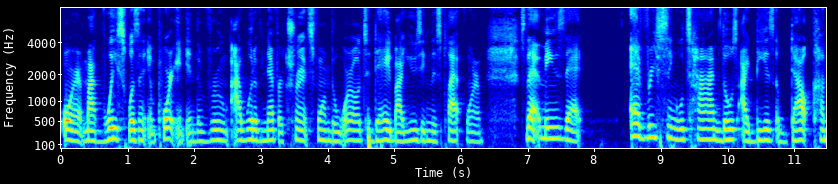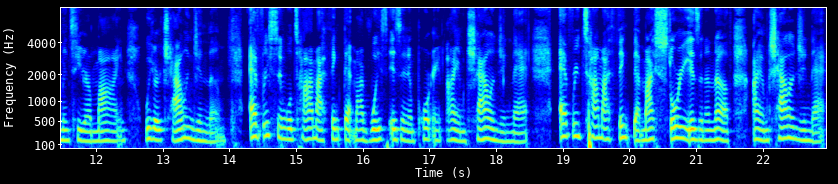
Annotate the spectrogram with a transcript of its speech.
or my voice wasn't important in the room, I would have never transformed the world today by using this platform. So that means that Every single time those ideas of doubt come into your mind, we are challenging them. Every single time I think that my voice isn't important, I am challenging that. Every time I think that my story isn't enough, I am challenging that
